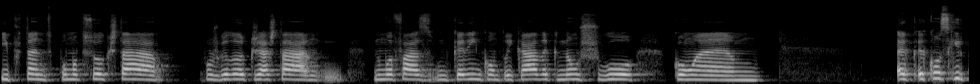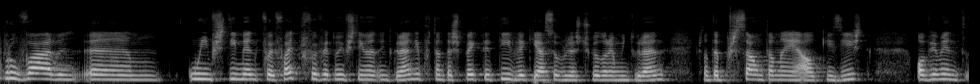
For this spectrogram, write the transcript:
e, portanto, para uma pessoa que está, para um jogador que já está numa fase um bocadinho complicada, que não chegou com a a, a conseguir provar um, o investimento que foi feito, porque foi feito um investimento muito grande e, portanto, a expectativa que há sobre este jogador é muito grande, portanto, a pressão também é algo que existe. Obviamente,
